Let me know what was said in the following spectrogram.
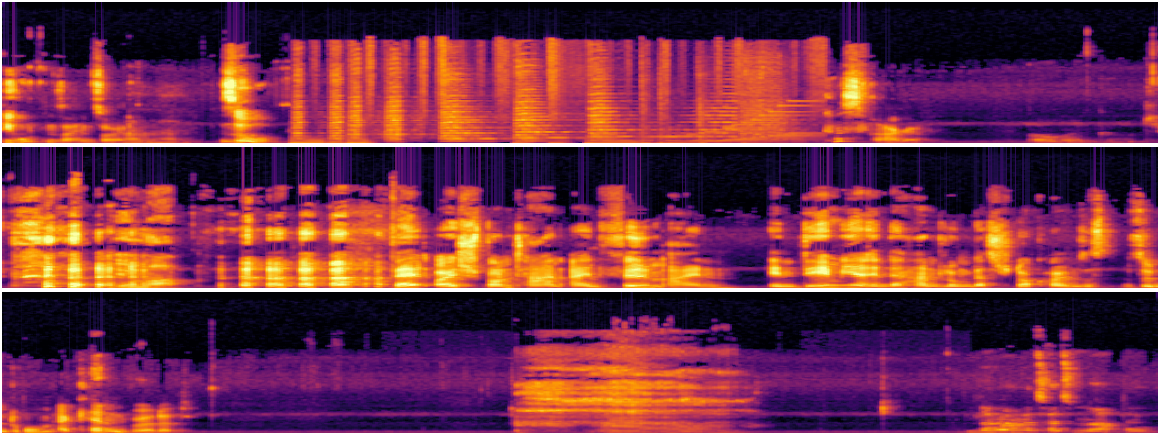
die Guten sein sollten. So. Quizfrage. Oh mein Gott. Immer. Fällt euch spontan ein Film ein, in dem ihr in der Handlung das Stockholm-Syndrom erkennen würdet? Wie lange haben wir Zeit zum Nachdenken?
